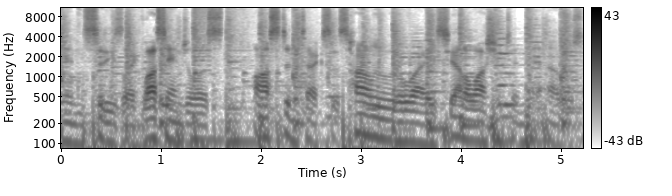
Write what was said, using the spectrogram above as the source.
in cities like Los Angeles, Austin, Texas, Honolulu, Hawaii, Seattle, Washington, and others.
